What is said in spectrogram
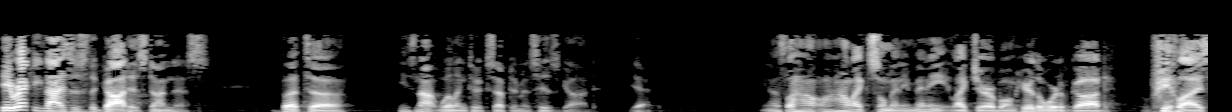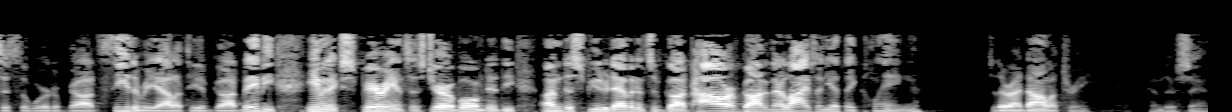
He recognizes that God has done this, but uh, he's not willing to accept him as his God yet. You know, so how, how like so many, many like Jeroboam, hear the word of God, realize it's the word of God, see the reality of God, maybe even experience as Jeroboam did the undisputed evidence of God, power of God in their lives, and yet they cling to their idolatry and their sin.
